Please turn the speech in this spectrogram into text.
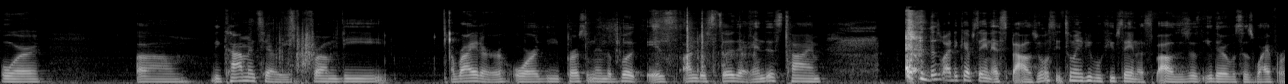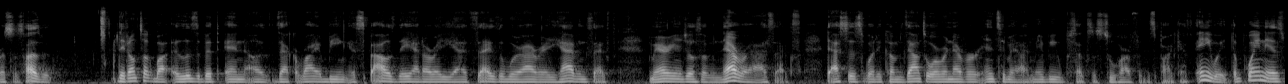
or um, the commentary from the writer or the person in the book is understood that in this time. that's why they kept saying espouse. You don't see too many people keep saying espouse. It's just either it was his wife or it was his husband they don't talk about Elizabeth and uh, Zechariah being espoused. They had already had sex and were already having sex. Mary and Joseph never had sex. That's just what it comes down to, or were never intimate. Maybe sex was too hard for this podcast. Anyway, the point is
